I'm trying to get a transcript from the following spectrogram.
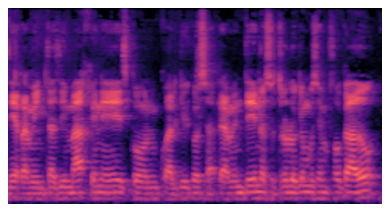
herramientas de imágenes, con cualquier cosa. Realmente nosotros lo que hemos enfocado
